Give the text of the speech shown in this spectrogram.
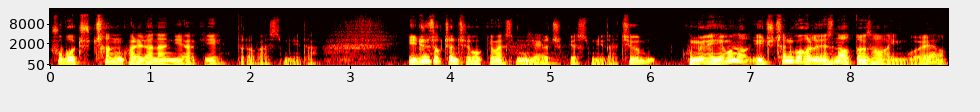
후보 추천 관련한 이야기 들어봤습니다. 이준석 전 최고께 말씀 네. 여쭙겠습니다. 지금 국민의힘은 이 추천과 관련해서는 어떤 상황인 거예요?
